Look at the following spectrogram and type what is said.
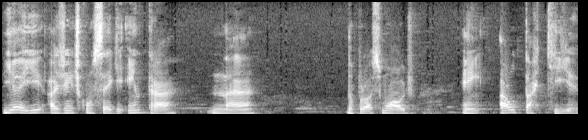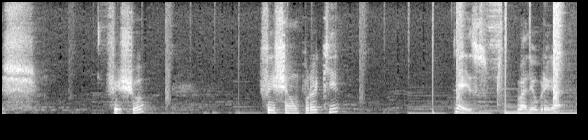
E aí a gente consegue entrar na no próximo áudio, em autarquias. Fechou? Fechamos por aqui. E é isso. Valeu, obrigado.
